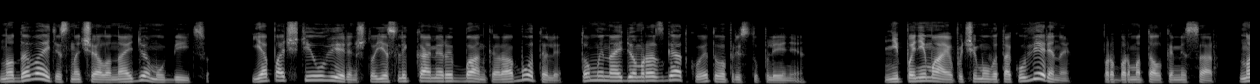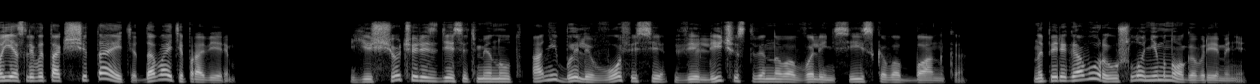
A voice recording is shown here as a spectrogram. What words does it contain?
Но давайте сначала найдем убийцу. Я почти уверен, что если камеры банка работали, то мы найдем разгадку этого преступления. Не понимаю, почему вы так уверены, пробормотал комиссар. Но если вы так считаете, давайте проверим. Еще через 10 минут они были в офисе величественного Валенсийского банка. На переговоры ушло немного времени.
